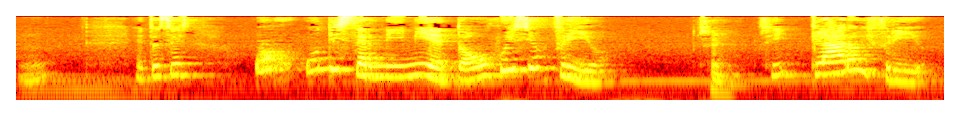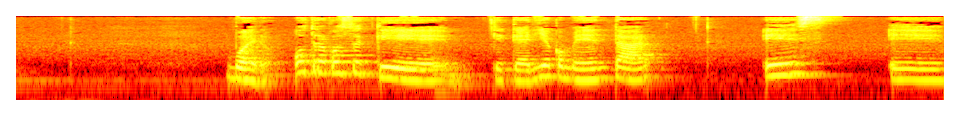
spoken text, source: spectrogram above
¿Mm? Entonces, un, un discernimiento un juicio frío, sí. ¿sí? Claro y frío. Bueno, otra cosa que, que quería comentar es eh,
